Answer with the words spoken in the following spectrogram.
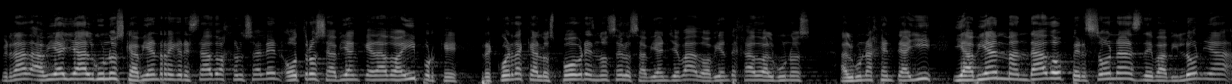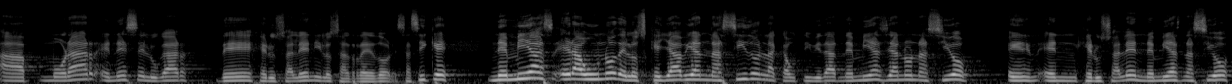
¿Verdad? Había ya algunos que habían regresado a Jerusalén, otros se habían quedado ahí porque recuerda que a los pobres no se los habían llevado, habían dejado algunos, alguna gente allí y habían mandado personas de Babilonia a morar en ese lugar de Jerusalén y los alrededores. Así que Nemías era uno de los que ya habían nacido en la cautividad. Nemías ya no nació en, en Jerusalén, Nemías nació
